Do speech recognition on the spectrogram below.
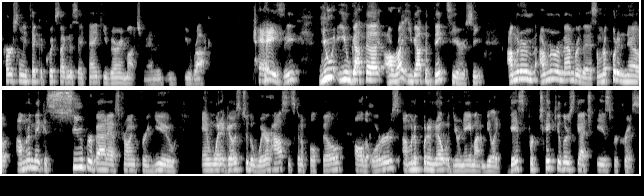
personally take a quick second to say thank you very much, man. You you rock. Hey, see you you got the all right. You got the big tier. So you, I'm gonna I'm gonna remember this. I'm gonna put a note. I'm gonna make a super badass drawing for you and when it goes to the warehouse, it's going to fulfill all the orders. I'm going to put a note with your name on it and be like, this particular sketch is for Chris.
